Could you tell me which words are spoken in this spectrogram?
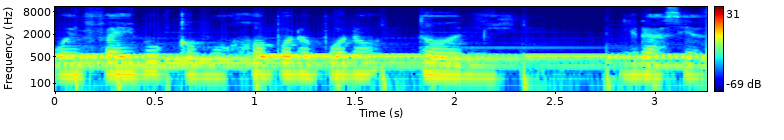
o en Facebook como Hoponopono todo en mí. Gracias.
